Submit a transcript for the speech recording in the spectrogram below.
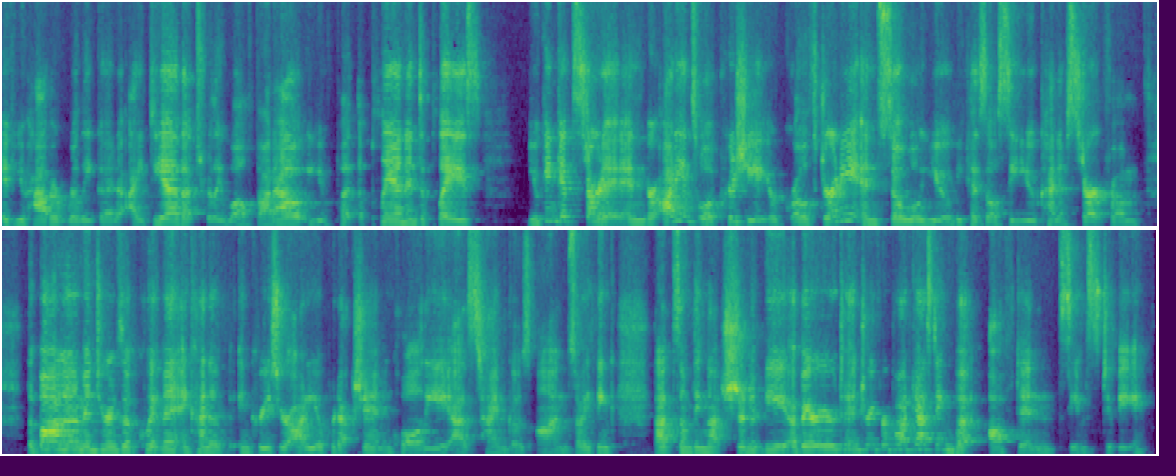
If you have a really good idea that's really well thought out, you've put the plan into place, you can get started and your audience will appreciate your growth journey. And so will you because they'll see you kind of start from the bottom in terms of equipment and kind of increase your audio production and quality as time goes on. So I think that's something that shouldn't be a barrier to entry for podcasting, but often seems to be.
